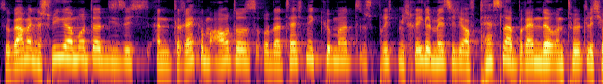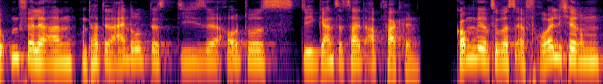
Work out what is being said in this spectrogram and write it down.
Sogar meine Schwiegermutter, die sich an Dreck um Autos oder Technik kümmert, spricht mich regelmäßig auf Tesla-Brände und tödliche Unfälle an und hat den Eindruck, dass diese Autos die ganze Zeit abfackeln. Kommen wir zu was Erfreulicherem.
